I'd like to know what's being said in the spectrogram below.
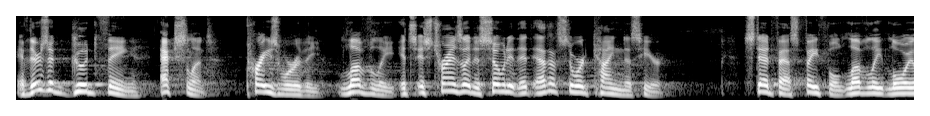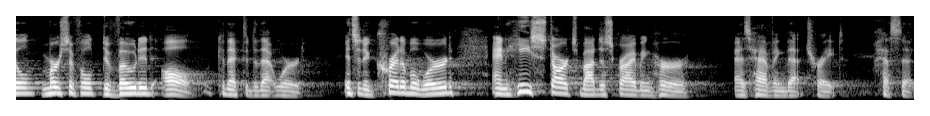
If there's a good thing, excellent, praiseworthy, lovely, it's, it's translated so many, that's the word kindness here. Steadfast, faithful, lovely, loyal, merciful, devoted, all connected to that word. It's an incredible word, and he starts by describing her as having that trait chesed.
